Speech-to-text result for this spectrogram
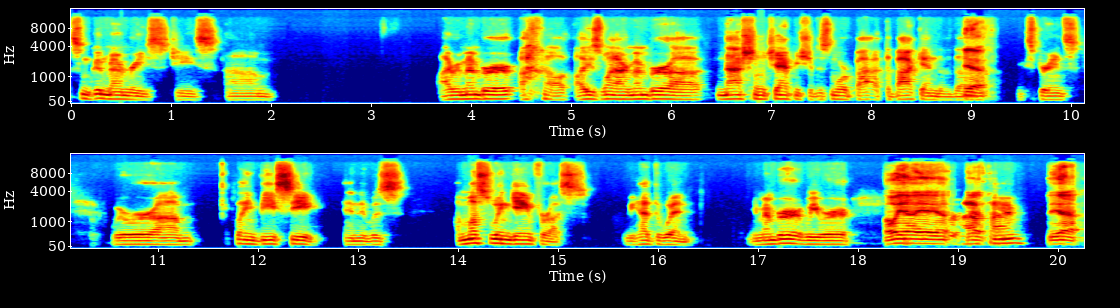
some good memories. Geez. Um, I remember, I'll, I'll, use one. I remember uh, national championship. This is more back at the back end of the yeah. experience. We were um, playing BC, and it was a must-win game for us. We had to win. You remember? We were. Oh yeah, yeah, yeah. Halftime. Yeah.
